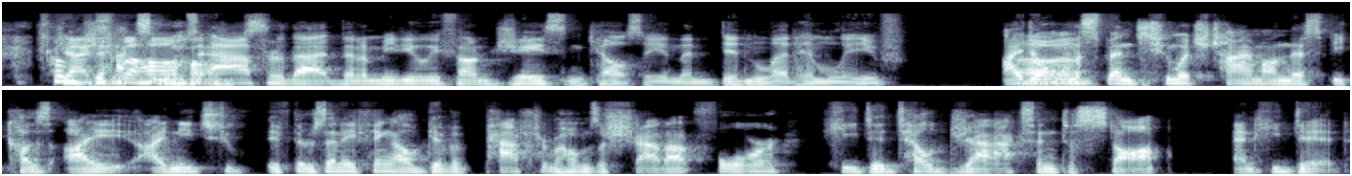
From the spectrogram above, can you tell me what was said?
from Jackson, Jackson Mahomes, Mahomes. After that, then immediately found Jason Kelce and then didn't let him leave. I don't um, want to spend too much time on this because I I need to. If there's anything I'll give a Patrick Mahomes a shout out for, he did tell Jackson to stop, and he did.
